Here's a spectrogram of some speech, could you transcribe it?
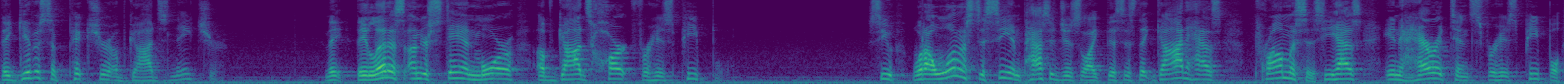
they give us a picture of God's nature. They, they let us understand more of God's heart for His people. See, what I want us to see in passages like this is that God has promises, He has inheritance for His people,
